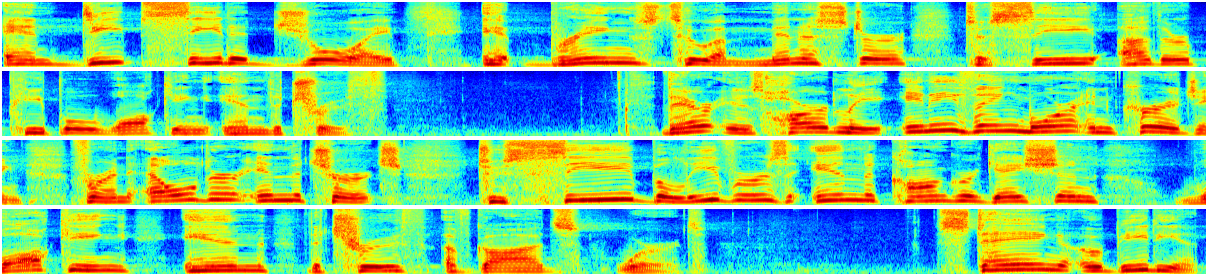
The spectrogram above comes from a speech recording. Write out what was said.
and deep seated joy it brings to a minister to see other people walking in the truth. There is hardly anything more encouraging for an elder in the church to see believers in the congregation walking in the truth of God's word, staying obedient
